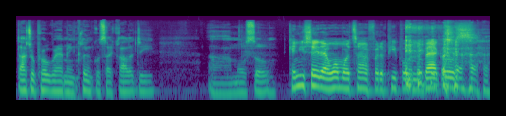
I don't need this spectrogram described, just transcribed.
doctoral program in clinical psychology. Um, also, Can you say that one more time for the people in the back?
